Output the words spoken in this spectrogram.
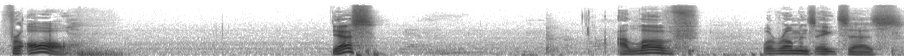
for all. Yes? I love what Romans 8 says.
